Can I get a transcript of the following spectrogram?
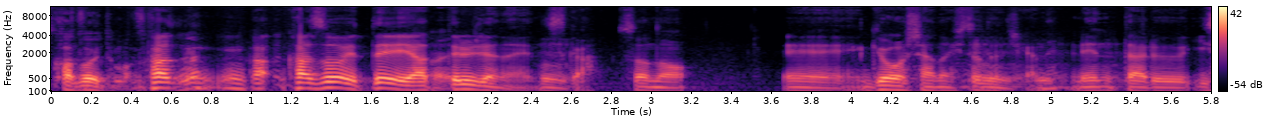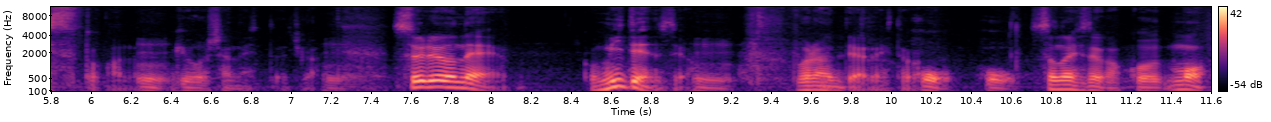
数えてますね。か数えてやってるじゃないですか、はその、えー業者の人たちがね、うんレンタル椅子とかのうん。業者の人たちが、うん。それをね見てんですよ、うん。ボランティアの人が。その人がこうも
